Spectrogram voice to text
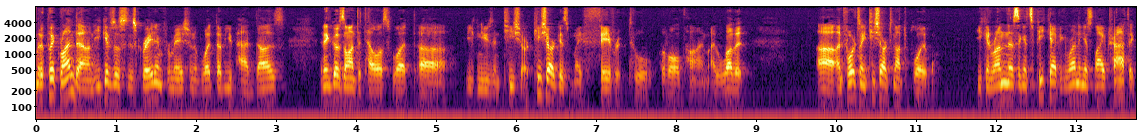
But a quick rundown, he gives us this great information of what WPAD does, and then goes on to tell us what uh, you can use in T-Shark. T-Shark is my favorite tool of all time. I love it. Uh, unfortunately, T-Shark's not deployable. You can run this against PCAP, you can run against live traffic,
